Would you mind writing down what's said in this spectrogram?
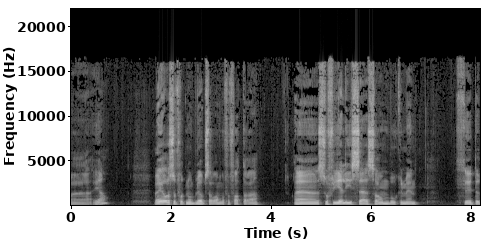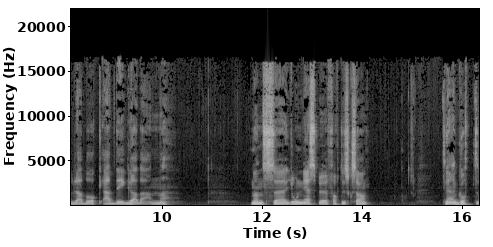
eh, ja. Og jeg har også fått noen blurbs av andre forfattere. Uh, Sofie Elise sa om boken min Superbra bok, jeg digger den. Mens uh, Jon Nesbø faktisk sa det er gått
